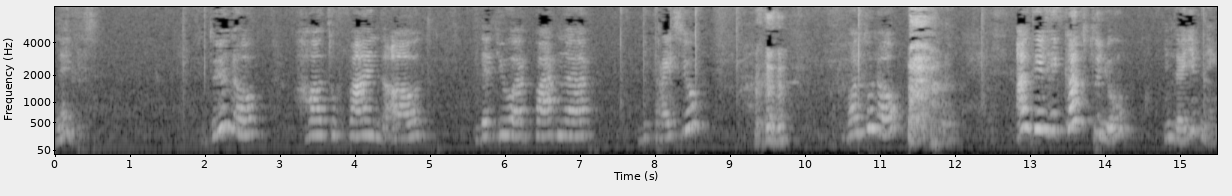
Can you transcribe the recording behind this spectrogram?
Ladies, do you know how to find out that your partner betrays you? Want to know? Until he comes to you in the evening,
